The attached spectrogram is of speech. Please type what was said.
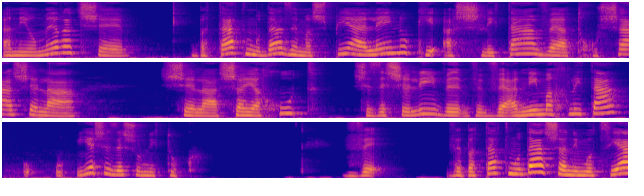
אני אומרת שבתת מודע זה משפיע עלינו כי השליטה והתחושה של, ה, של השייכות, שזה שלי ו, ו, ואני מחליטה, יש איזשהו ניתוק. ו, ובתת מודע שאני מוציאה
